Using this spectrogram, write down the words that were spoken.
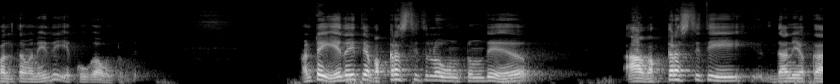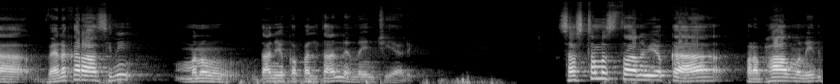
ఫలితం అనేది ఎక్కువగా ఉంటుంది. అంటే ఏదైతే వక్రస్థితిలో ఉంటుందో ఆ వక్రస్థితి దాని యొక్క వెనక రాశిని మనం దాని యొక్క ఫలితాన్ని నిర్ణయం చేయాలి. షష్టమ స్థానం యొక్క ప్రభావం అనేది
